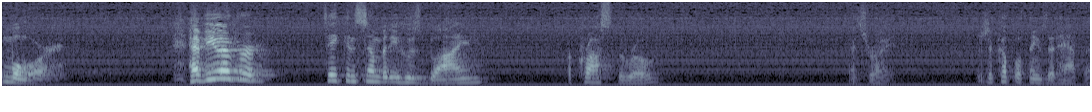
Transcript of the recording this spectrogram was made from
more. Have you ever taken somebody who's blind across the road? That's right there's a couple things that happen.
